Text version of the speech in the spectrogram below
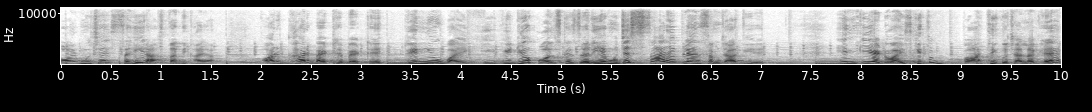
और मुझे सही रास्ता दिखाया। और घर बैठे बैठे रिन्यू बाय की वीडियो कॉल्स के ज़रिए मुझे सारे प्लान समझा दिए। इनकी एडवाइस की तो बात ही कुछ अलग है।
